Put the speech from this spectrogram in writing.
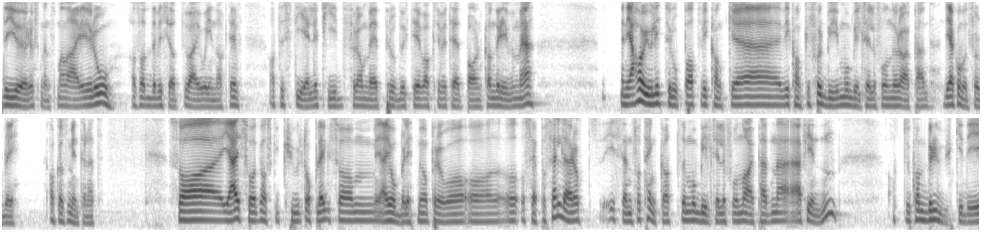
det gjøres mens man er i ro. Altså vil si at du er jo inaktiv. At det stjeler tid fra mer produktiv aktivitet barn kan drive med. Men jeg har jo litt tro på at vi kan ikke, vi kan ikke forby mobiltelefoner og iPad. De er kommet for å bli, akkurat som internett. Så jeg så et ganske kult opplegg som jeg jobber litt med å prøve å, å, å se på selv. Det er at istedenfor å tenke at mobiltelefonen og iPaden er, fienden, at du kan bruke de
